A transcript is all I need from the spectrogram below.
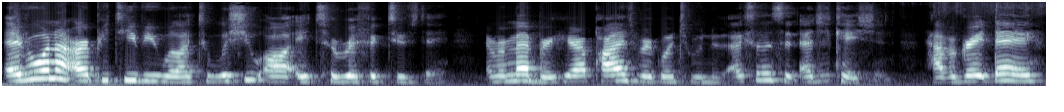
Everyone at RPTV would like to wish you all a terrific Tuesday. And remember, here at Pines, we're going to renew excellence in education. Have a great day.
